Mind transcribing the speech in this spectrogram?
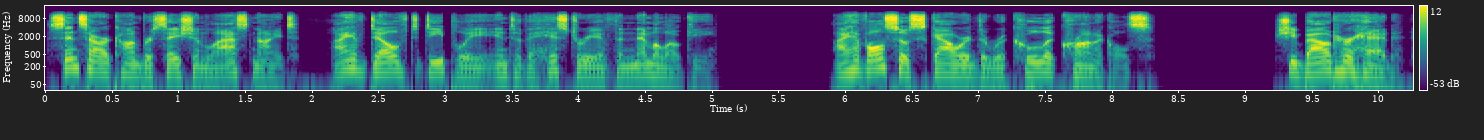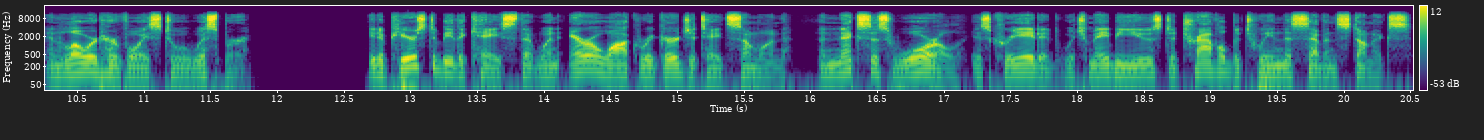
Since our conversation last night, I have delved deeply into the history of the Nemaloki. I have also scoured the Rakula Chronicles. She bowed her head and lowered her voice to a whisper. It appears to be the case that when Arawak regurgitates someone, a nexus whorl is created which may be used to travel between the seven stomachs.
